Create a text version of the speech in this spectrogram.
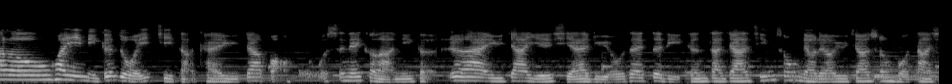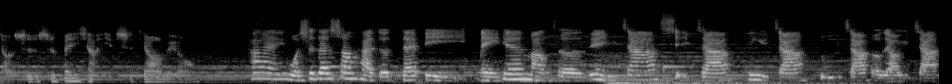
Hello，欢迎你跟着我一起打开瑜伽宝盒。我是妮可拉妮可，热爱瑜伽也喜爱旅游，在这里跟大家轻松聊聊瑜伽生活大小事，是分享也是交流。嗨，我是在上海的 Debbie，每天忙着练瑜伽、写瑜伽、听瑜伽、读瑜伽和聊瑜伽。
